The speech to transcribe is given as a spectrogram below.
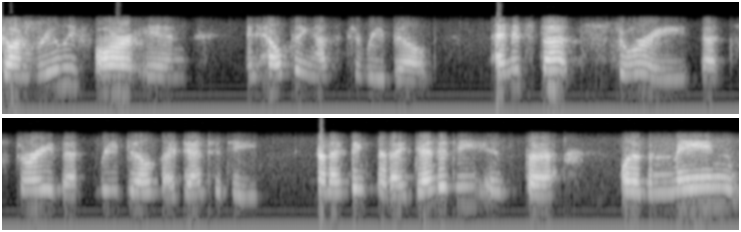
gone really far in in helping us to rebuild. And it's that story, that story that rebuilds identity And I think that identity is the one of the main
